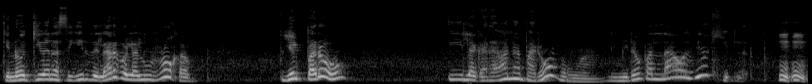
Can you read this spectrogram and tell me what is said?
que no que iban a seguir de largo la luz roja. Y él paró, y la caravana paró, po, weón, y miró para el lado y vio a Hitler. po.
